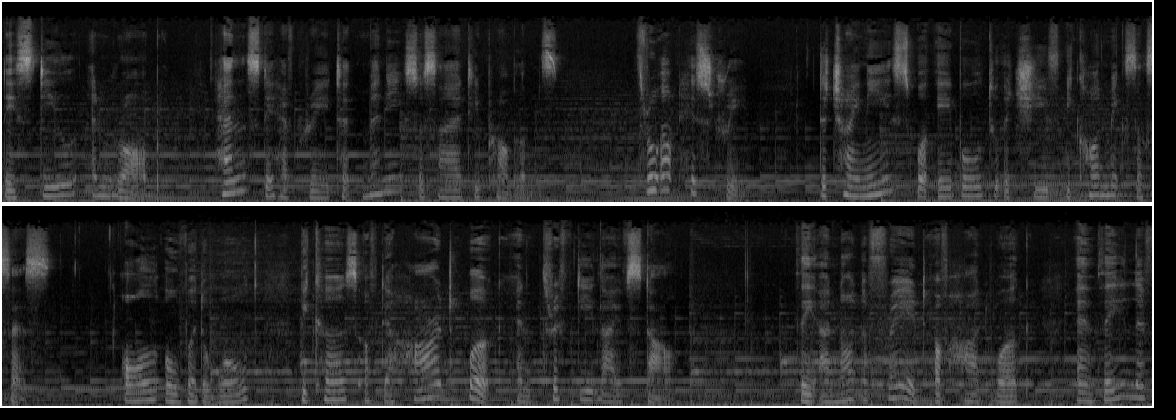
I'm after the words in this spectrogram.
they steal and rob. Hence, they have created many society problems. Throughout history, the Chinese were able to achieve economic success all over the world because of their hard work and thrifty lifestyle. They are not afraid of hard work and they live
